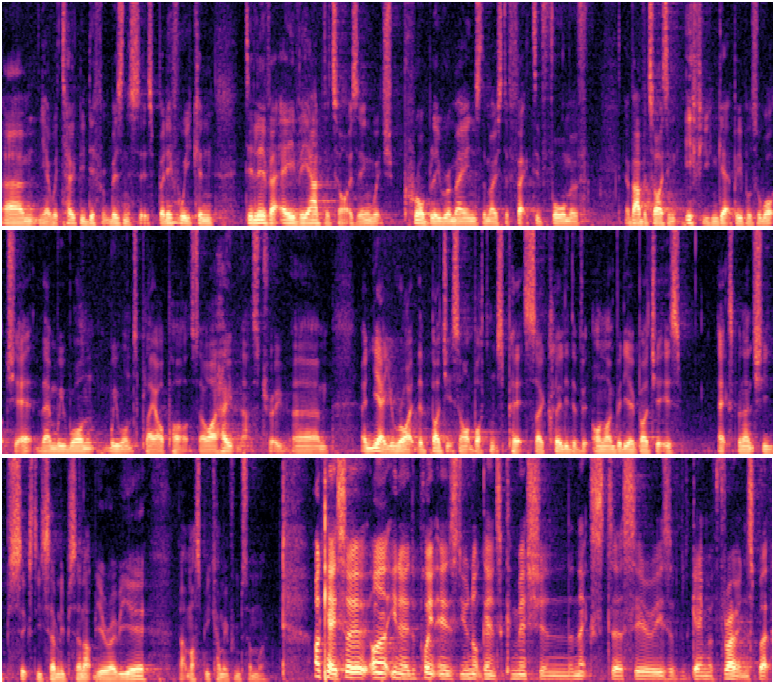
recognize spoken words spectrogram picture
um, you know, we're totally different businesses. But if we can deliver AV advertising, which probably remains the most effective form of of advertising if you can get people to watch it then we want we want to play our part. So I hope that's true. Um, and yeah you're right the budgets aren't bottomless pits so clearly the online video budget is exponentially 60, 70% up year over year, that must be coming from somewhere. Okay, so uh, you know the point is you're not going to commission the next uh, series of Game of Thrones, but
